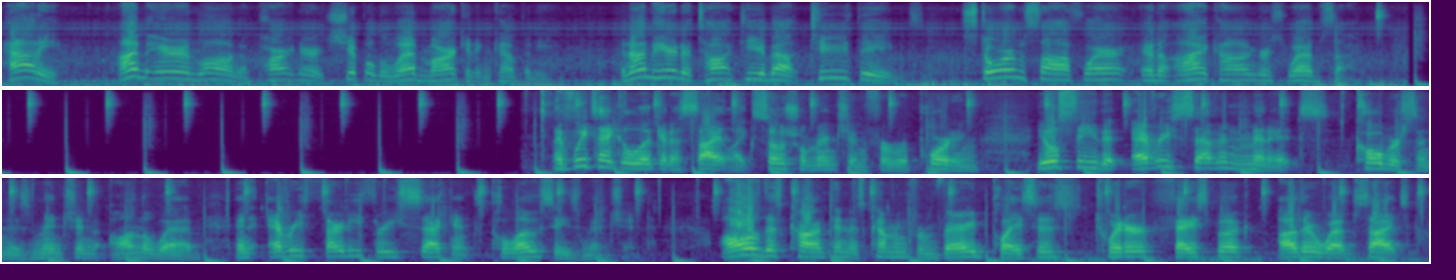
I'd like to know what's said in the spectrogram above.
Howdy, I'm Aaron Long, a partner at Shipple, the Web Marketing Company, and I'm here to talk to you about two things, Storm software and an iCongress website. If we take a look at a site like Social Mention for reporting, you'll see that every seven minutes Culberson is mentioned on the web and every 33 seconds Pelosi is mentioned. All of this content is coming from varied places, Twitter, Facebook, other websites.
